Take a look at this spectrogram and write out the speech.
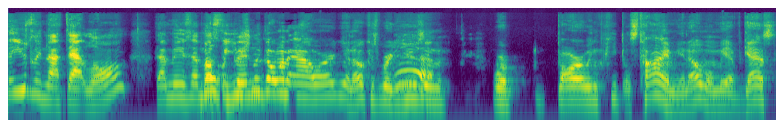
usually not that long. That means that no, we been... usually go an hour, you know, because we're yeah. using we're borrowing people's time, you know, when we have guests.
